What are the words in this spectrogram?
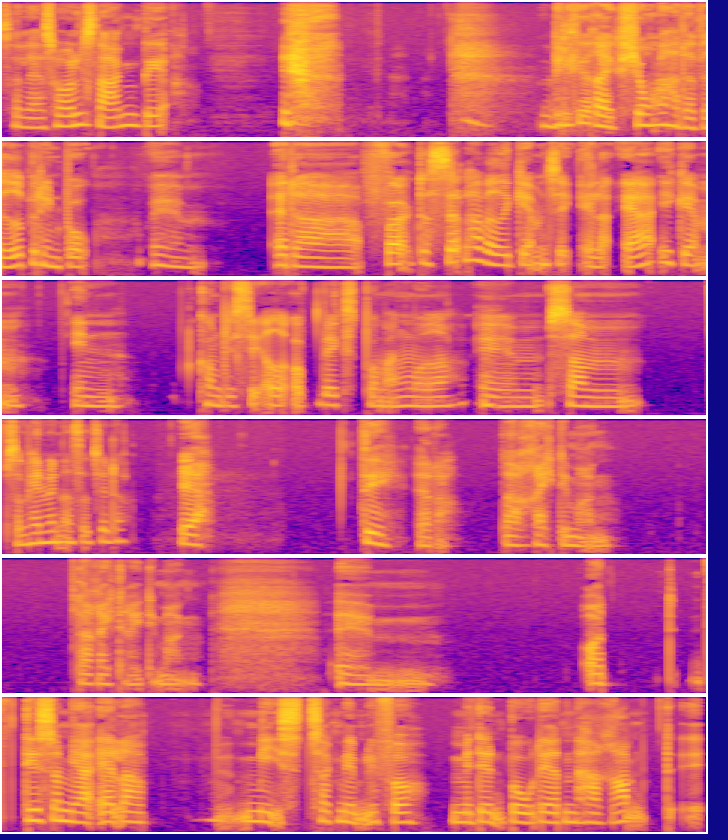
så lad os holde snakken der. Hvilke reaktioner har der været på din bog? Øhm, er der folk, der selv har været igennem ting, eller er igennem en kompliceret opvækst på mange måder, mm. øhm, som, som henvender sig til dig? Ja, det er der. Der er rigtig mange. Der er rigtig, rigtig mange. Øhm, og det, som jeg er allermest taknemmelig for med den bog, det er, at den har ramt øh,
